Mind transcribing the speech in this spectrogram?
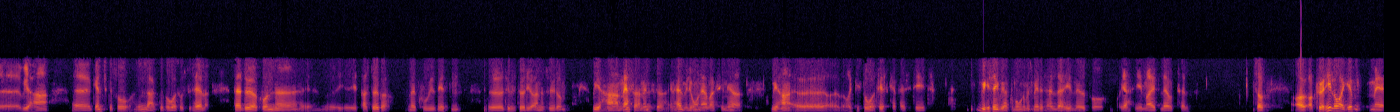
Øh, vi har øh, ganske få indlagte på vores hospitaler. Der dør kun øh, et par stykker med covid-19 Øh, typisk dør de jo andre sygdomme. Vi har masser af mennesker, en halv million er vaccineret. Vi har øh, rigtig stor testkapacitet. Vi kan se, at vi har kommuner med smittetal, der er helt nede på ja, et meget lavt tal. Så og, og kørt helt over igennem med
